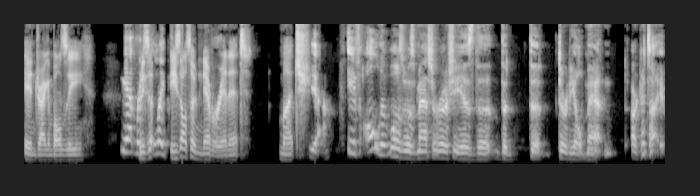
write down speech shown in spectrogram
in Dragon Ball Z. Yeah, like, he's, like he's also never in it much. Yeah. if all it was was Master Roshi as the the the dirty old man archetype,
